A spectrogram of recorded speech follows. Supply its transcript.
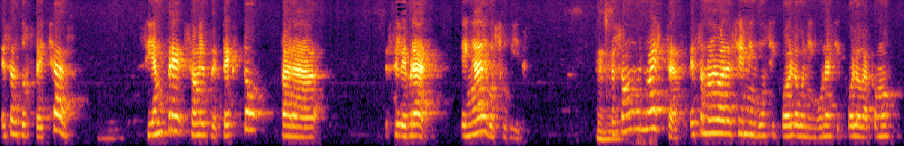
esas dos fechas siempre son el pretexto para celebrar en algo su vida. Pero son muy nuestras. Eso no me va a decir ningún psicólogo, ninguna psicóloga, cómo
